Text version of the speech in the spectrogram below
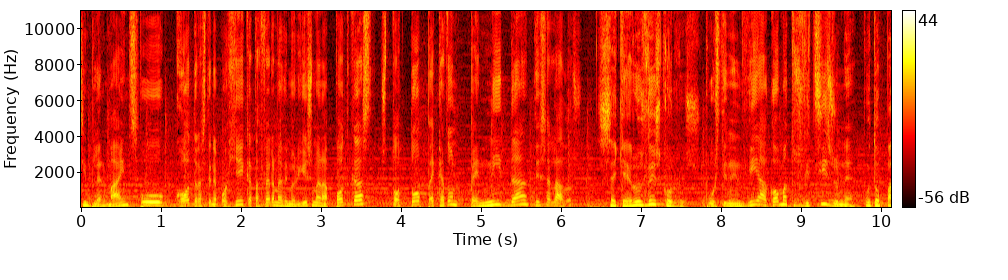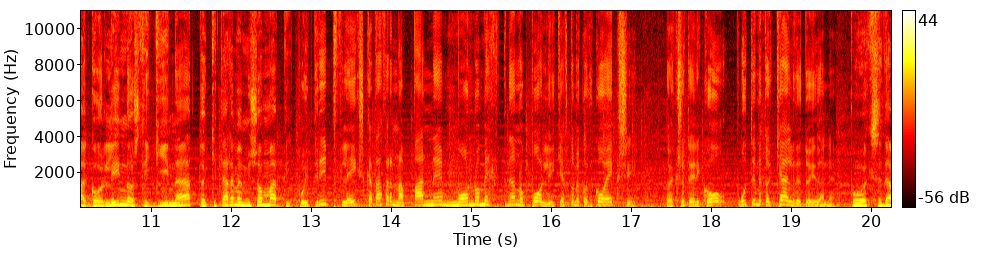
Simpler Minds, που κόντρα στην εποχή καταφέραμε να δημιουργήσουμε ένα podcast στο top 150 της Ελλάδος. Σε καιρούς δύσκολους. Που στην Ινδία ακόμα τους βυτσίζουνε. Που το παγκολίνο στην Κίνα το κοιτάνε με μισό μάτι. Που οι Trip Flakes κατάφεραν να πάνε μόνο μέχρι την Άνω Πόλη και αυτό με κωδικό 6. Το εξωτερικό ούτε με το κιάλι δεν το είδανε. Που 65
